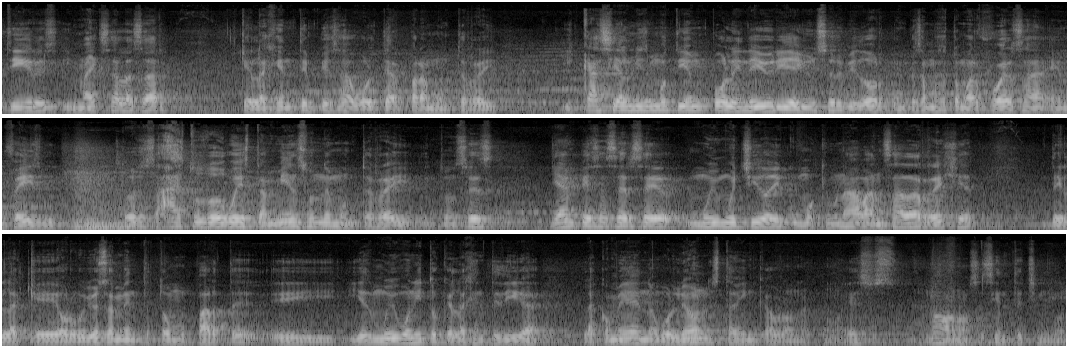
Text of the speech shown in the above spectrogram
tigres y Mike Salazar, que la gente empieza a voltear para Monterrey. Y casi al mismo tiempo, la India Yuridia y un servidor empezamos a tomar fuerza en Facebook. Entonces, ah, estos dos güeyes también son de Monterrey. Entonces, ya empieza a hacerse muy, muy chido ahí, como que una avanzada regia de la que orgullosamente tomo parte. Y, y es muy bonito que la gente diga, la comedia de Nuevo León está bien cabrona. ¿no? Eso es- no, no, se siente chingón.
